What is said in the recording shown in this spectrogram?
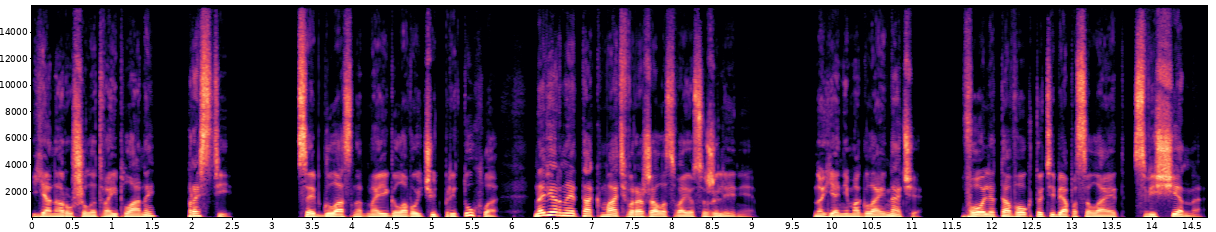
Я нарушила твои планы? Прости. Цепь глаз над моей головой чуть притухла. Наверное, так мать выражала свое сожаление. Но я не могла иначе. Воля того, кто тебя посылает, священна.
